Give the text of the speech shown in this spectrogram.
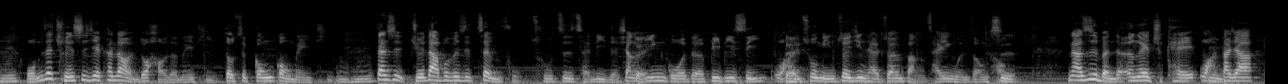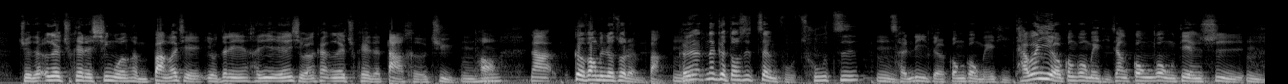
嗯我们在全世界看到很多好的媒体都是公共媒体，嗯但是绝大部分是政府出资成立的，像英国的 BBC 哇很出名，最近才专访蔡英文总统。是。那日本的 NHK 哇，嗯。大家觉得 NHK 的新闻很棒，而且有的人很也很喜欢看 NHK 的大合剧，嗯好、那各方面都做得很棒。可是那个都是政府出资嗯。成立的公共媒体，台湾也有公共媒体，像公共电视、嗯。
